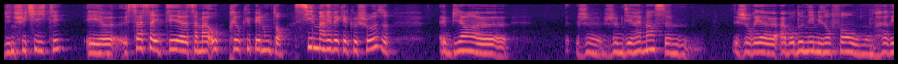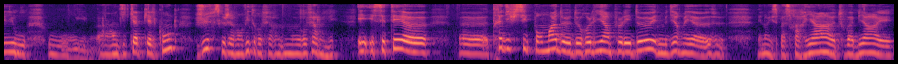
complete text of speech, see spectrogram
d'une futilité. Et ça, ça a été, ça m'a préoccupé longtemps. S'il m'arrivait quelque chose, eh bien, je, je, me dirais mince, j'aurais abandonné mes enfants ou mon mari ou, ou, un handicap quelconque juste parce que j'avais envie de refaire, me refaire le nez. Et, et c'était euh, très difficile pour moi de, relier un peu les deux et de me dire mais, euh, mais non, il se passera rien, euh, tout va bien. Et...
